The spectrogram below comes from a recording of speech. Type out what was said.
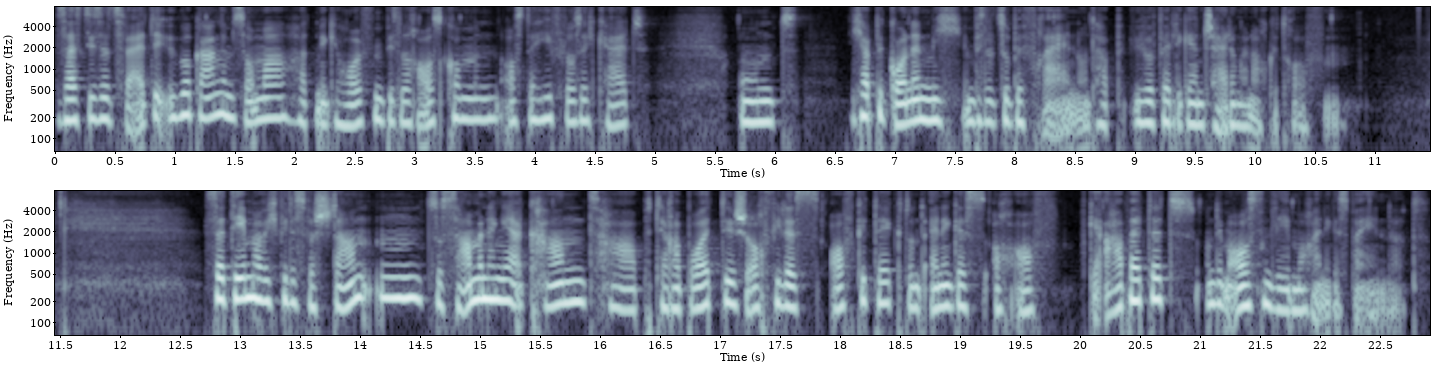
Das heißt, dieser zweite Übergang im Sommer hat mir geholfen, ein bisschen rauskommen aus der Hilflosigkeit. Und ich habe begonnen, mich ein bisschen zu befreien und habe überfällige Entscheidungen auch getroffen. Seitdem habe ich vieles verstanden, Zusammenhänge erkannt, habe therapeutisch auch vieles aufgedeckt und einiges auch aufgearbeitet und im Außenleben auch einiges verändert.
